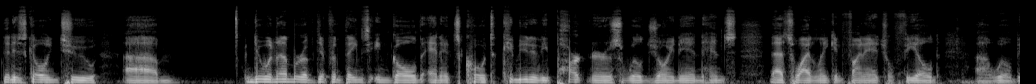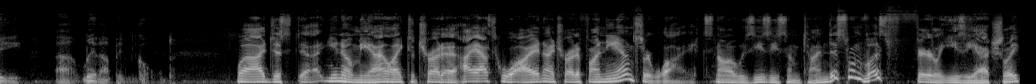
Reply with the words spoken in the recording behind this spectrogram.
that is going to. Um, do a number of different things in gold, and its quote community partners will join in. Hence, that's why Lincoln Financial Field uh, will be uh, lit up in gold. Well, I just, uh, you know me, I like to try to, I ask why and I try to find the answer why. It's not always easy sometimes. This one was fairly easy, actually.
